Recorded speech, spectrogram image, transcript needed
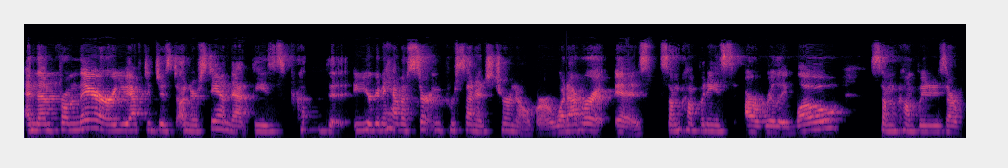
And then from there you have to just understand that these you're going to have a certain percentage turnover whatever it is. Some companies are really low some companies are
